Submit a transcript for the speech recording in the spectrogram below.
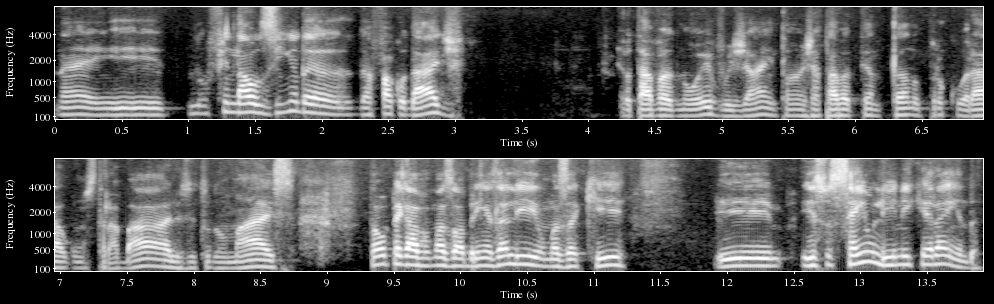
Né, e no finalzinho da, da faculdade, eu estava noivo já, então eu já estava tentando procurar alguns trabalhos e tudo mais. Então eu pegava umas obrinhas ali, umas aqui, e isso sem o Lineker ainda.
